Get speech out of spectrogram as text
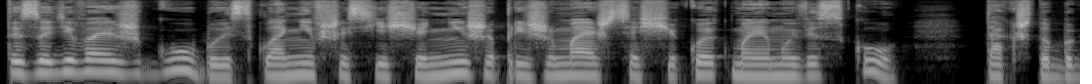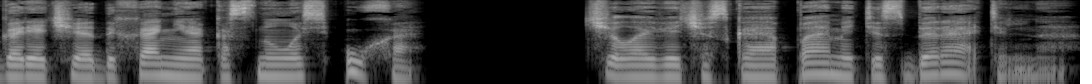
Ты задеваешь губы и, склонившись еще ниже, прижимаешься щекой к моему виску, так, чтобы горячее дыхание коснулось уха. Человеческая память избирательна.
